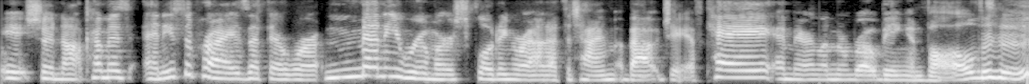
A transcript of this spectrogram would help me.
It should not come as any surprise that there were many rumors floating around at the time about JFK and Marilyn Monroe being involved. Mhm.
